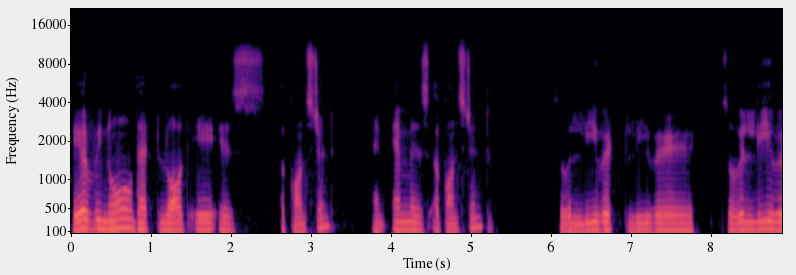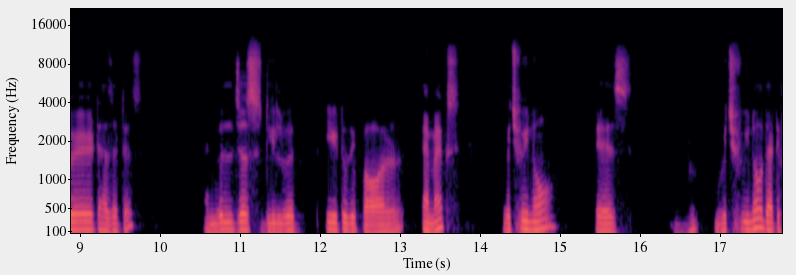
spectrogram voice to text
Here we know that log a is a constant and m is a constant. So we'll leave it, leave it. So we'll leave it as it is and we'll just deal with a to the power mx which we know is which we know that if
